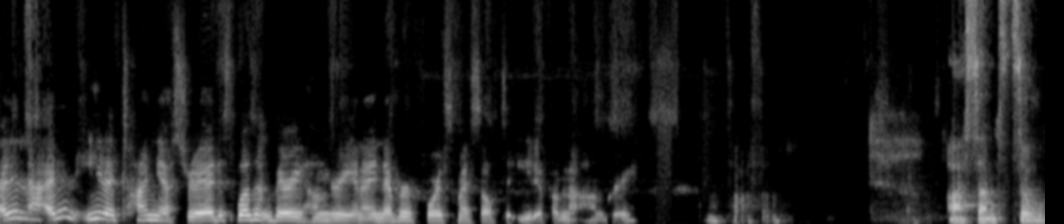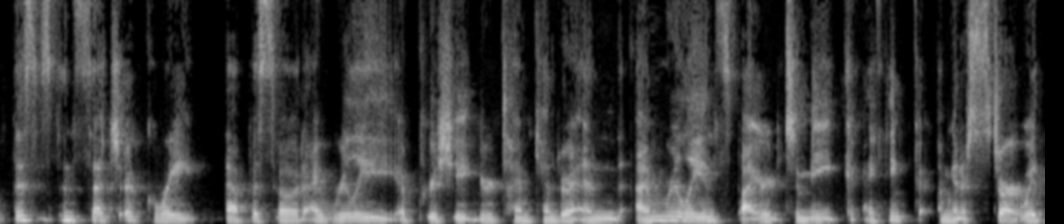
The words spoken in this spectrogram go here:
I didn't I didn't eat a ton yesterday. I just wasn't very hungry, and I never force myself to eat if I'm not hungry. That's awesome. Awesome. So this has been such a great episode. I really appreciate your time, Kyndra, and I'm really inspired to make. I think I'm going to start with.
